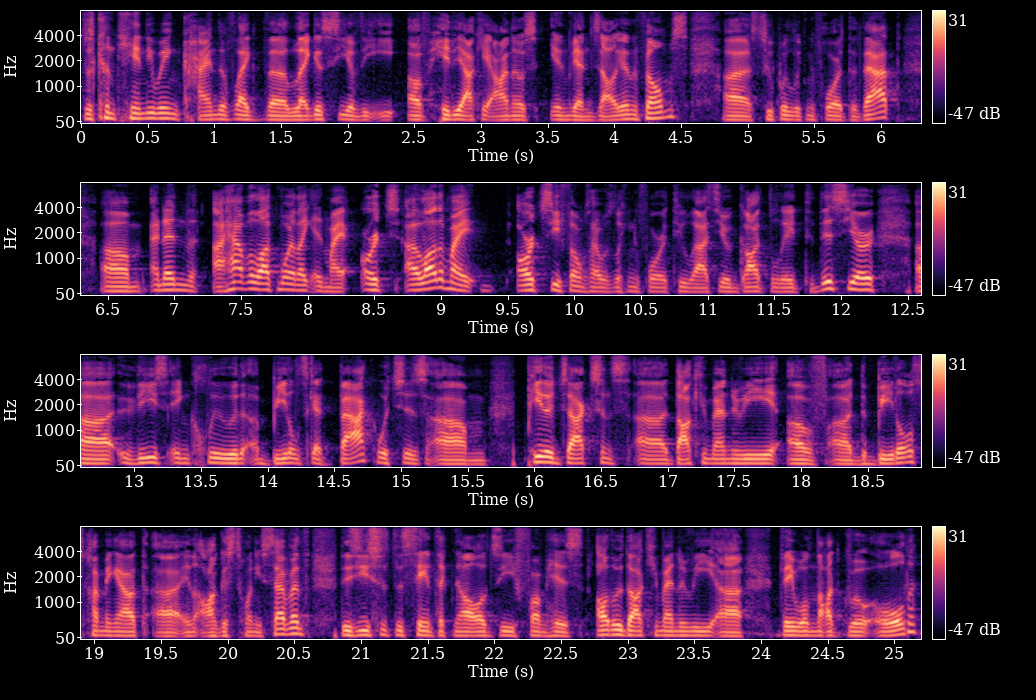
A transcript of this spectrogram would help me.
just continuing kind of like the legacy of the of Hideaki Anno's Evangelion films. Uh, super looking forward to that. Um, and then I have a lot more like in my arts, a lot of my artsy films I was looking forward to last year got delayed to this year. Uh, these include Beatles Get Back, which is um, Peter Jackson's uh, documentary of uh, the Beatles coming out uh, in August 27th. This uses the same technology from his other documentary, uh, They Will Not Grow Old,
